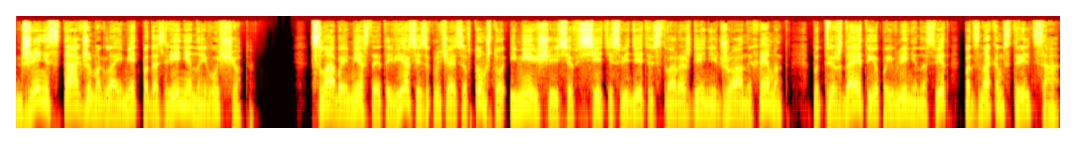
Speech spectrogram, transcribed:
Дженнис также могла иметь подозрения на его счет. Слабое место этой версии заключается в том, что имеющиеся в сети свидетельства о рождении Джоанны Хэммонд подтверждает ее появление на свет под знаком Стрельца.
